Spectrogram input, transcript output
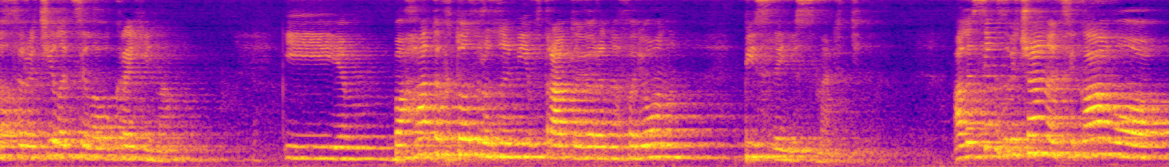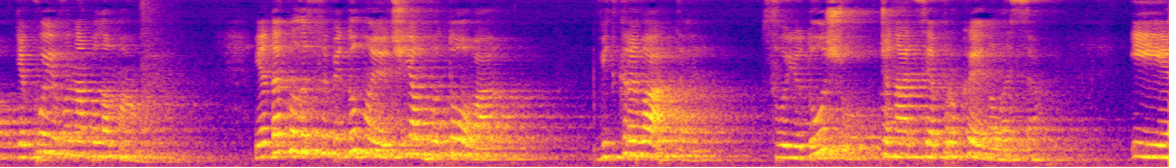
Осиротіла ціла Україна. І багато хто зрозумів втрату Ірини Фаріон після її смерті. Але всім, звичайно, цікаво, якою вона була мамою. Я деколи собі думаю, чи я готова відкривати свою душу, що нація прокинулася і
